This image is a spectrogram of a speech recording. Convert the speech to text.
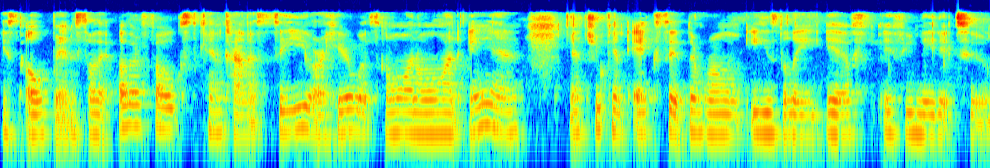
is open so that other folks can kind of see or hear what's going on and that you can exit the room easily if if you needed to.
